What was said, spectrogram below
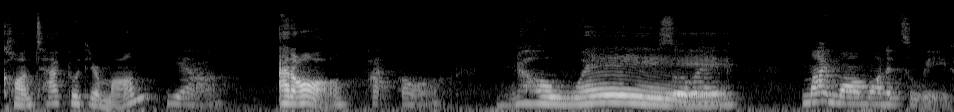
contact with your mom Yeah, at all. at all. No way. So like, my mom wanted to leave.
